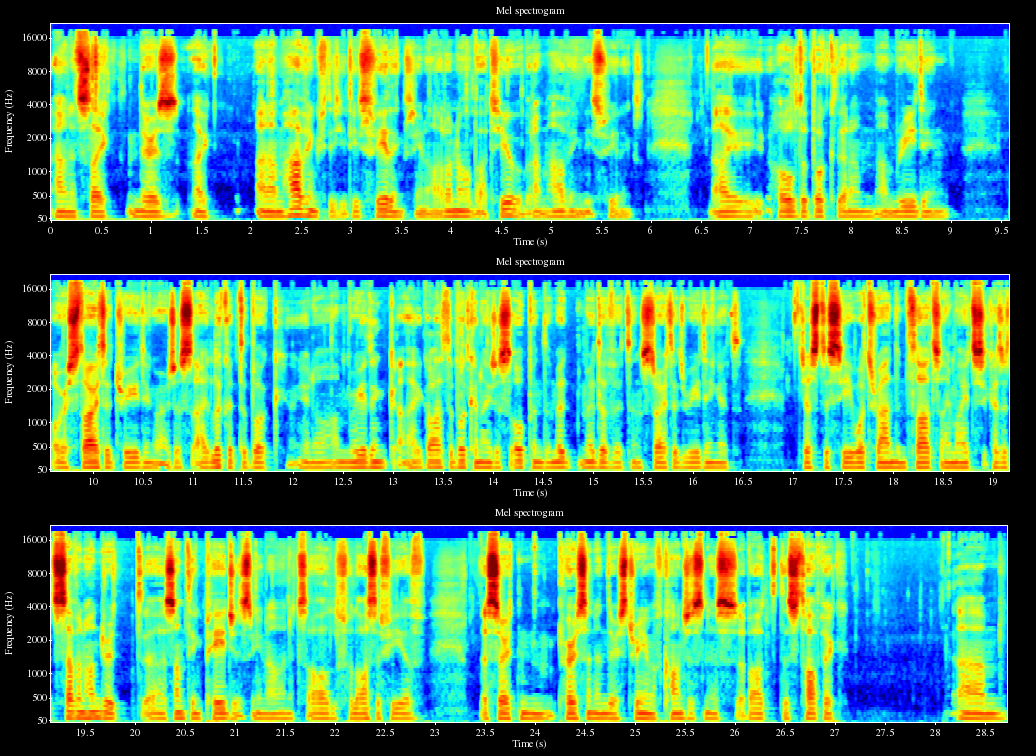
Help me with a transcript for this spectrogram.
And it's like there's like, and I'm having these feelings, you know. I don't know about you, but I'm having these feelings. I hold the book that I'm I'm reading or started reading or just I look at the book you know I'm reading I got the book and I just opened the mid mid of it and started reading it just to see what random thoughts I might see. because it's 700 uh, something pages you know and it's all philosophy of a certain person and their stream of consciousness about this topic um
